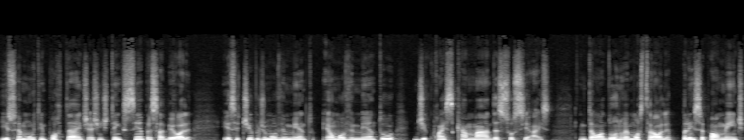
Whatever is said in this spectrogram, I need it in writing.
Isso é muito importante. A gente tem que sempre saber: olha, esse tipo de movimento é um movimento de quais camadas sociais? Então, Adorno vai mostrar, olha, principalmente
